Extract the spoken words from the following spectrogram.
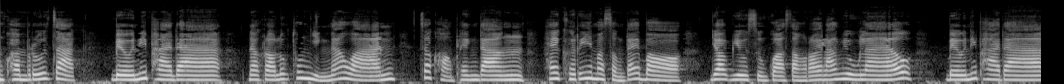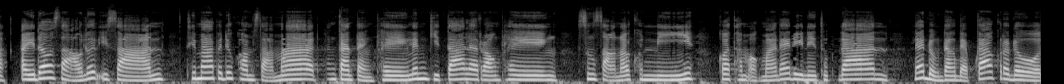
ำความรู้จักเบลนิพาดา นักร้องลูกทุ่งหญิงหน้าหวาน เจ้าของเพลงดัง ให้เคอรี่มาส่งได้บ่อยอดวิวสูงกว่า 200 ล้านวิวแล้ว เบลนิพาดา ไอดอลสาวเลือดอีสาน ที่มาไปด้วยความสามารถทั้งการแต่งเพลงเล่นกีตาร์และร้องเพลงซึ่งสาวน้อยคนนี้ก็ทำออกมาได้ดีในทุกด้าน และโด่งดังแบบก้าวกระโดด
